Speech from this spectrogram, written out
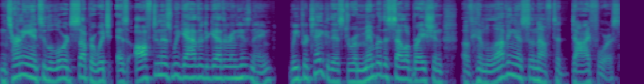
and turning into the Lord's Supper, which as often as we gather together in his name, we partake of this to remember the celebration of him loving us enough to die for us.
